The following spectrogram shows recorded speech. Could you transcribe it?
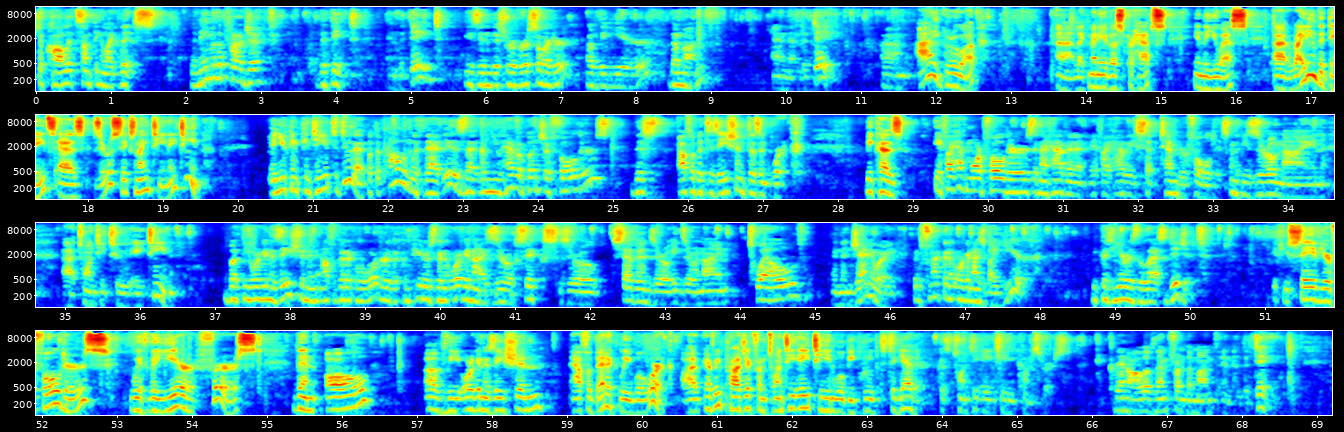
to call it something like this. The name of the project, the date. And the date is in this reverse order of the year, the month, and then the day. Um, I grew up, uh, like many of us perhaps in the US, uh, writing the dates as 061918. And you can continue to do that. But the problem with that is that when you have a bunch of folders, this alphabetization doesn't work. Because if I have more folders and I have a, if I have a September folder, it's going to be 09 uh, 22 18. But the organization in alphabetical order, the computer is going to organize 06, 07, 08, 09, 12, and then January. But it's not going to organize by year because year is the last digit. If you save your folders with the year first, then all of the organization alphabetically will work. Every project from 2018 will be grouped together because 2018 comes first. Then all of them from the month and then the day.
